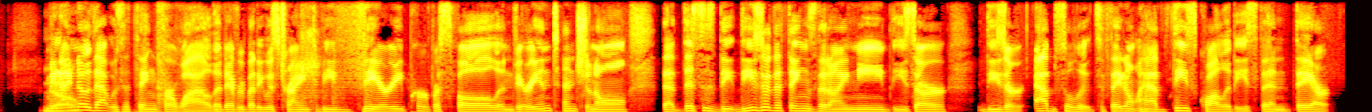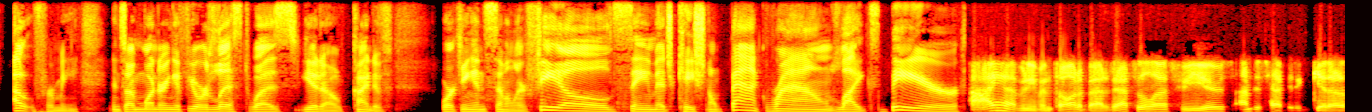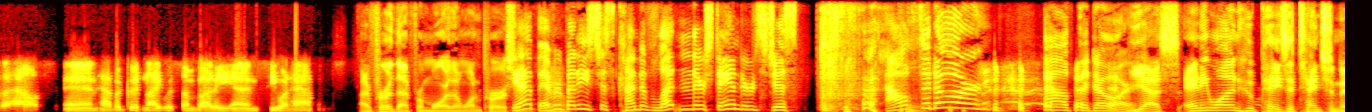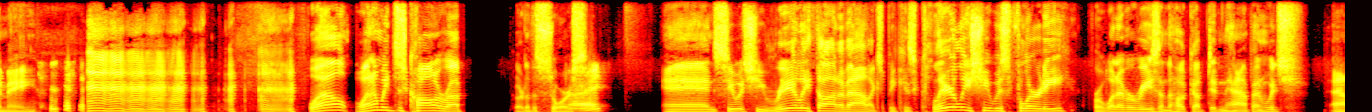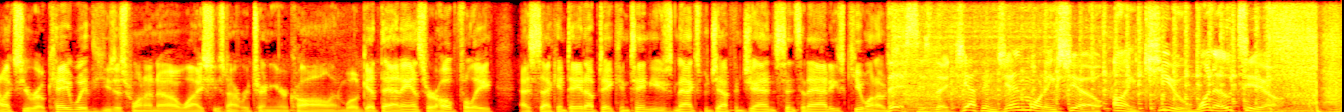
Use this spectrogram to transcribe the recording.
I mean, No. I know that was a thing for a while that everybody was trying to be very purposeful and very intentional that this is the these are the things that I need. These are these are absolutes. If they don't have these qualities, then they are out for me. And so I'm wondering if your list was, you know, kind of working in similar fields, same educational background, likes beer. I haven't even thought about it. After the last few years, I'm just happy to get out of the house and have a good night with somebody and see what happens. I've heard that from more than one person. Yep, Yeah. everybody's just kind of letting their standards just out the door. out the door. Yes, anyone who pays attention to me. Well, why don't we just call her up, go to the source, All right. And see what she really thought of Alex? Because clearly she was flirty. For whatever reason, the hookup didn't happen, which, Alex, you're okay with. You just want to know why she's not returning your call. And we'll get that answer, hopefully, as Second Date Update continues next with Jeff and Jen, Cincinnati's Q102. This is the Jeff and Jen Morning Show on Q102.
